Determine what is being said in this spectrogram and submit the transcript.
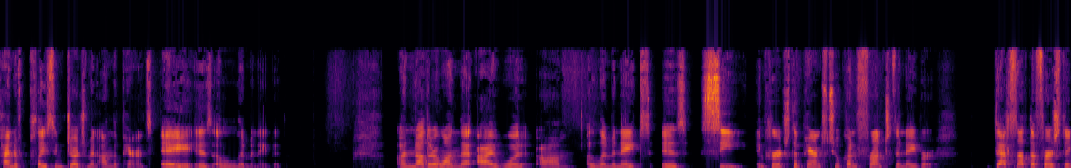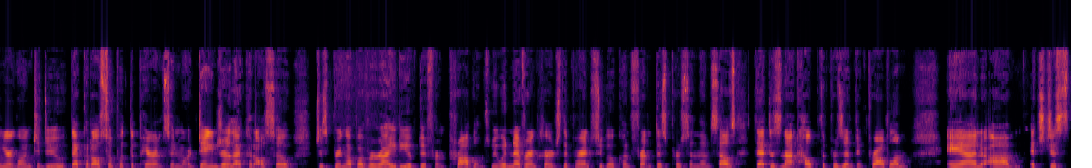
kind of placing judgment on the parents. A is eliminated. Another one that I would um, eliminate is C. Encourage the parents to confront the neighbor that's not the first thing you're going to do. That could also put the parents in more danger. That could also just bring up a variety of different problems. We would never encourage the parents to go confront this person themselves. That does not help the presenting problem. And um, it's just,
